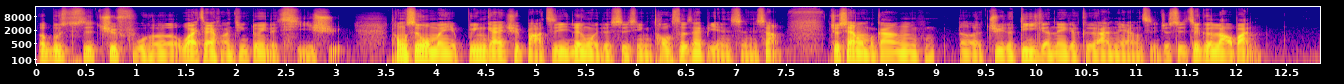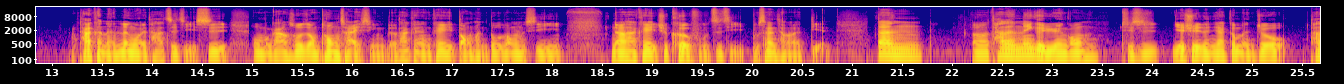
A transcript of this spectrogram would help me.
而不是去符合外在环境对你的期许。同时，我们也不应该去把自己认为的事情投射在别人身上。就像我们刚刚呃举的第一个那个个案那样子，就是这个老板，他可能认为他自己是我们刚刚说这种通才型的，他可能可以懂很多东西，那他可以去克服自己不擅长的点，但。呃，他的那个员工其实，也许人家根本就他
